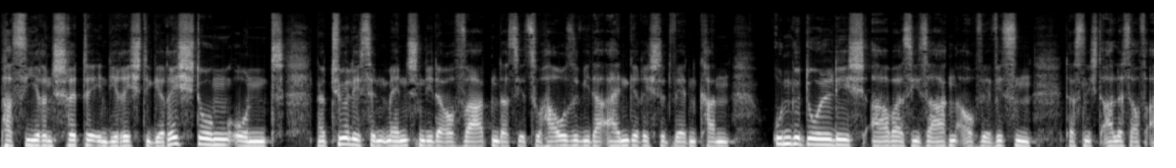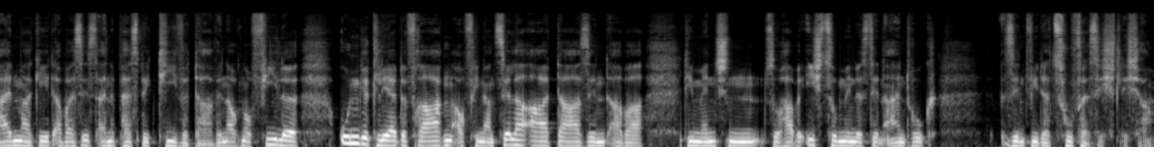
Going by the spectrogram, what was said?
passieren Schritte in die richtige Richtung und natürlich sind Menschen, die darauf warten, dass ihr Zuhause wieder eingerichtet werden kann ungeduldig, aber sie sagen auch, wir wissen, dass nicht alles auf einmal geht, aber es ist eine Perspektive da. Wenn auch noch viele ungeklärte Fragen auch finanzieller Art da sind, aber die Menschen, so habe ich zumindest den Eindruck, sind wieder zuversichtlicher.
